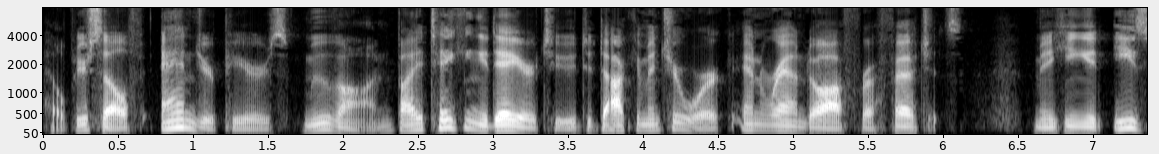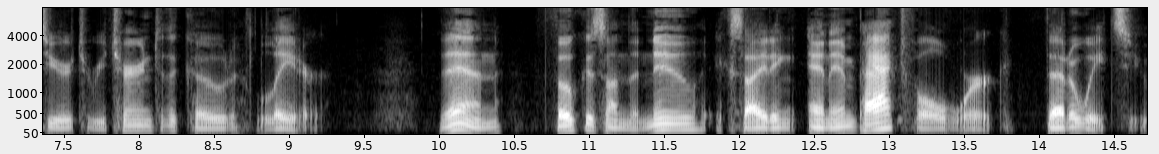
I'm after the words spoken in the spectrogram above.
Help yourself and your peers move on by taking a day or two to document your work and round off rough edges, making it easier to return to the code later. Then, focus on the new, exciting, and impactful work that awaits you.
